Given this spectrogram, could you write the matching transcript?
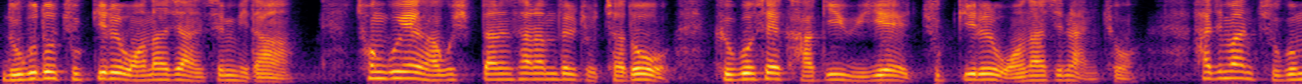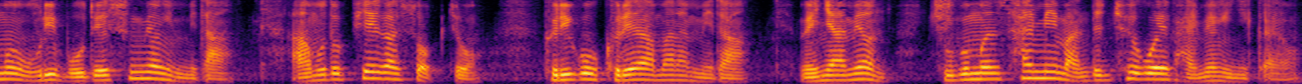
누구도 죽기를 원하지 않습니다. 천국에 가고 싶다는 사람들조차도 그곳에 가기 위해 죽기를 원하지는 않죠. 하지만 죽음은 우리 모두의 숙명입니다. 아무도 피해갈 수 없죠. 그리고 그래야만 합니다. 왜냐하면 죽음은 삶이 만든 최고의 발명이니까요.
